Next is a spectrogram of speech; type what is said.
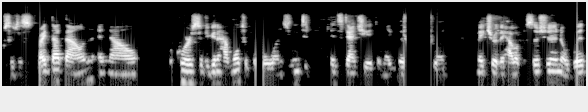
So just write that down and now of course if you're gonna have multiple ones you need to instantiate them like this one. Make sure they have a position, a width,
